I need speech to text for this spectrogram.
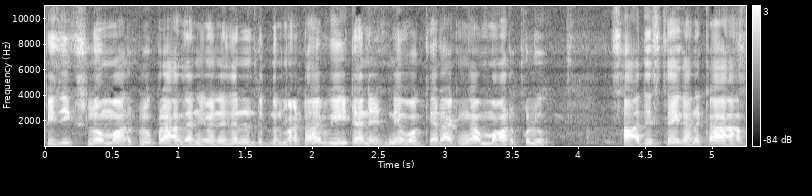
ఫిజిక్స్లో మార్కులు ప్రాధాన్యం అనేది ఉంటుందన్నమాట. వీటన్నిటిని ఒకే రకంగా మార్కులు సాధిస్తే కనుక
